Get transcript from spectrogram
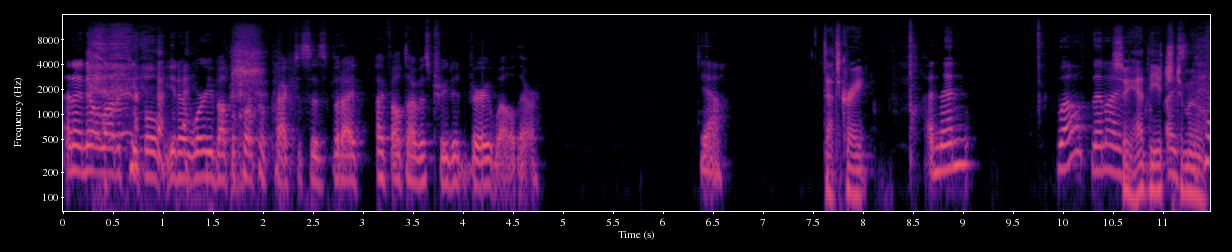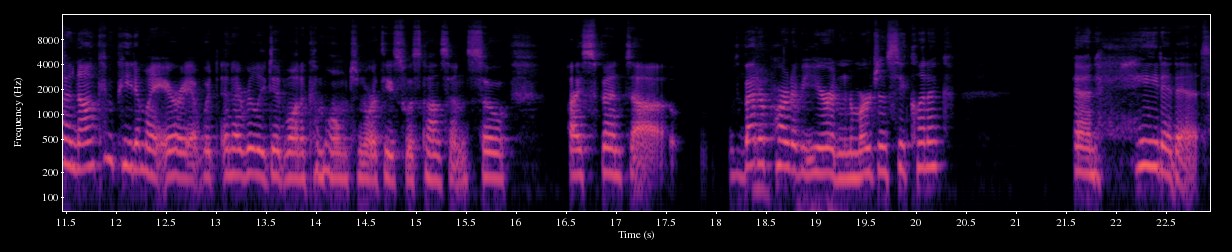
and I know a lot of people, you know, worry about the corporate practices, but I, I felt I was treated very well there. Yeah. That's great. And then, well, then I so you had the itch I to move. I had a non compete in my area, and I really did want to come home to Northeast Wisconsin. So I spent uh, the better part of a year in an emergency clinic and hated it.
